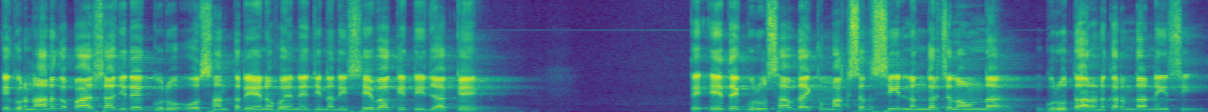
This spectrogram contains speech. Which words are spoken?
ਕਿ ਗੁਰੂ ਨਾਨਕ ਪਾਤਸ਼ਾਹ ਜੀ ਦੇ ਗੁਰੂ ਉਹ ਸੰਤ ਰੇਨ ਹੋਏ ਨੇ ਜਿਨ੍ਹਾਂ ਦੀ ਸੇਵਾ ਕੀਤੀ ਜਾ ਕੇ। ਤੇ ਇਹ ਤੇ ਗੁਰੂ ਸਾਹਿਬ ਦਾ ਇੱਕ ਮਕਸਦ ਸੀ ਲੰਗਰ ਚਲਾਉਣ ਦਾ, ਗੁਰੂ ਧਾਰਨ ਕਰਨ ਦਾ ਨਹੀਂ ਸੀ।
